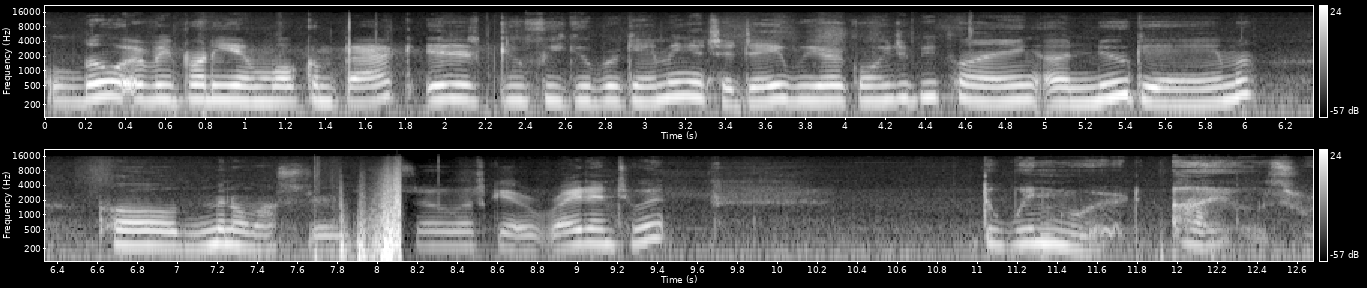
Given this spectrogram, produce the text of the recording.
Hello everybody and welcome back. It is Goofy Goober Gaming and today we are going to be playing a new game called Minomonsters. So let's get right into it. The Windward Isles were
